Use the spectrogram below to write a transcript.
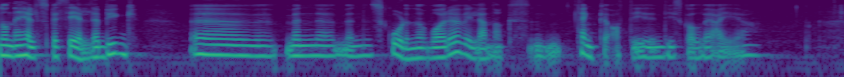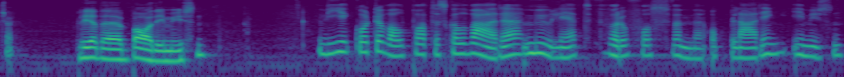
noen helt spesielle bygg. Uh, men, men, skolene våre vil jeg nok tenke at de, de skal vi eie sjøl. Blir det bad i Mysen? Vi går til valg på at det skal være mulighet for å få svømmeopplæring i Mysen.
